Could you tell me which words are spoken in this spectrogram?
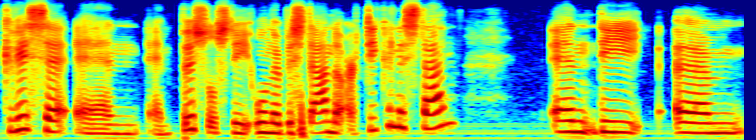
quizzen en, en puzzels die onder bestaande artikelen staan. En die, um,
